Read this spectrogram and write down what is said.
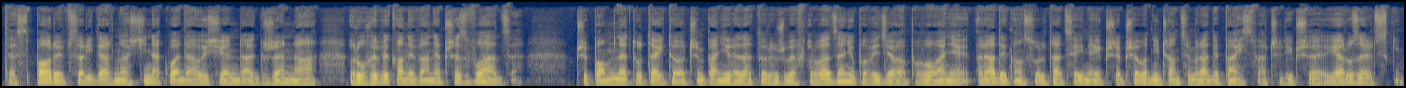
Te spory w Solidarności nakładały się także na ruchy wykonywane przez władzę. Przypomnę tutaj to, o czym pani redaktor już we wprowadzeniu powiedziała, powołanie Rady Konsultacyjnej przy przewodniczącym Rady Państwa, czyli przy Jaruzelskim.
